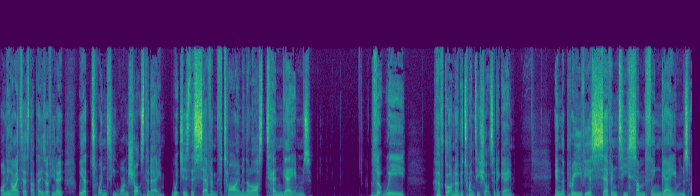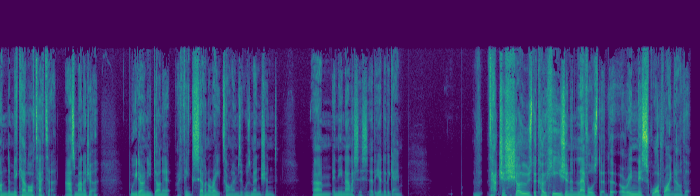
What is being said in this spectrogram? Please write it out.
On the eye test, that pays off. You know, we had 21 shots today, which is the seventh time in the last 10 games that we have gotten over 20 shots in a game in the previous 70 something games under Mikel Arteta as manager, we'd only done it, I think, seven or eight times it was mentioned um, in the analysis at the end of the game. Th- that just shows the cohesion and levels that, that are in this squad right now, that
